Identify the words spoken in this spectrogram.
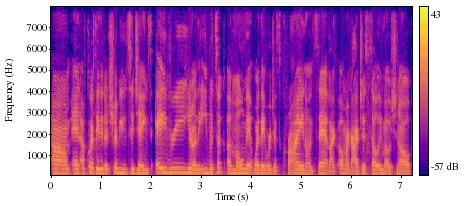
Um, and of course, they did a tribute to James Avery. You know, they even took a moment where they were just crying on set, like, "Oh my God, just so emotional."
